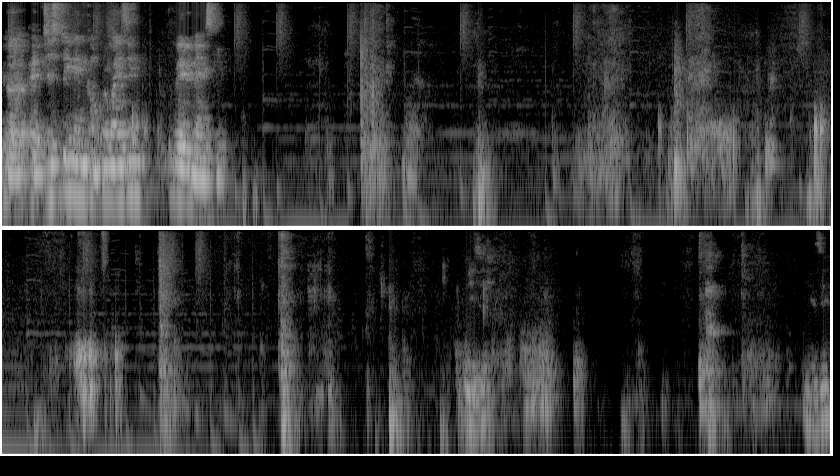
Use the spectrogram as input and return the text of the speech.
adjusting and compromising very nicely Easy. Easy.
